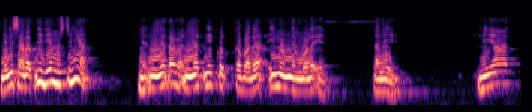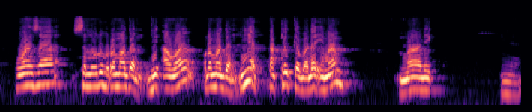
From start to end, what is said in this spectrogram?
Jadi syaratnya dia mesti niat. Ya, niat apa? Niat ngikut kepada imam yang bolehin. Tadi niat puasa seluruh Ramadan di awal Ramadan niat taklid kepada Imam Malik. Ya.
